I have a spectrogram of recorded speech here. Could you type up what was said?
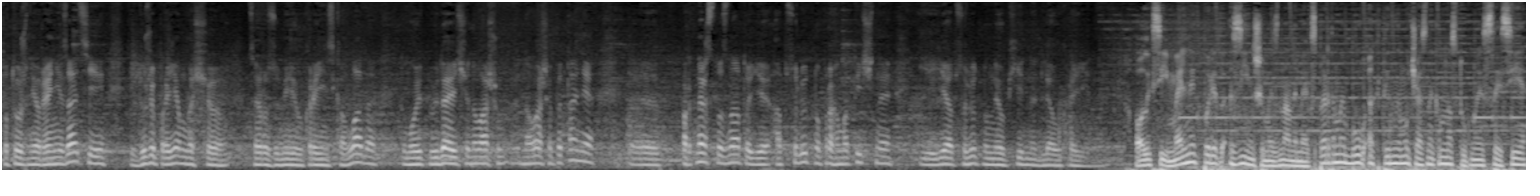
потужні організації, і дуже приємно, що це розуміє українська влада. Тому, відповідаючи на вашу на ваше питання, е, партнерство з НАТО є абсолютно прагматичне і є абсолютно необхідне для України. Олексій Мельник поряд з іншими знаними експертами був активним учасником наступної сесії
